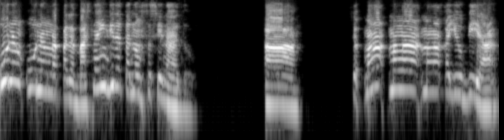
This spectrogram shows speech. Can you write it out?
Unang-unang napalabas na hindi natanong sa Senado. Ah, so, mga mga mga kayubi ah,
